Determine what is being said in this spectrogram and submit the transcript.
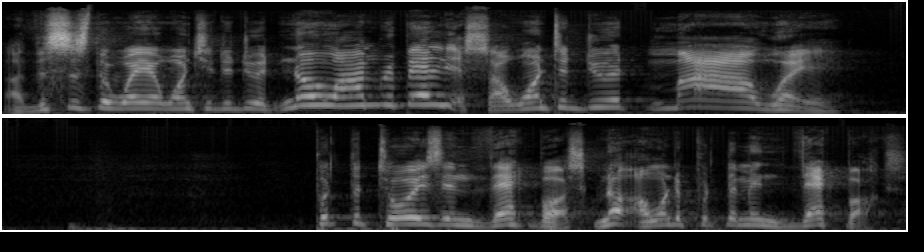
Uh, this is the way I want you to do it. No, I'm rebellious. I want to do it my way. Put the toys in that box. No, I want to put them in that box.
